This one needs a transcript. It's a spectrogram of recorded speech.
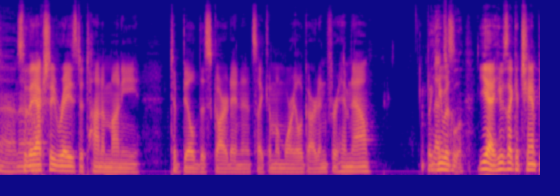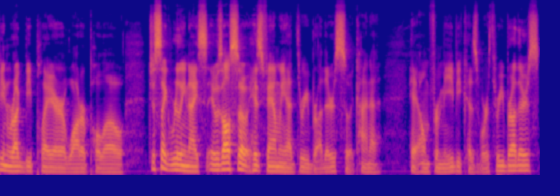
Ah, so they actually raised a ton of money to build this garden and it's like a memorial garden for him now. But he was cool. yeah, he was like a champion rugby player, water polo, just like really nice. It was also his family had three brothers, so it kind of hit home for me because we're three brothers.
